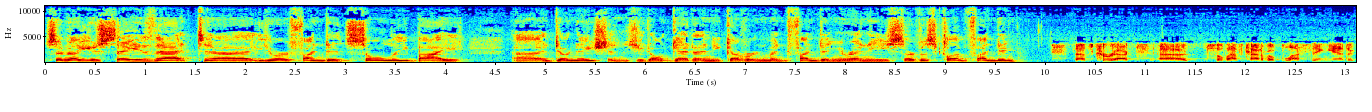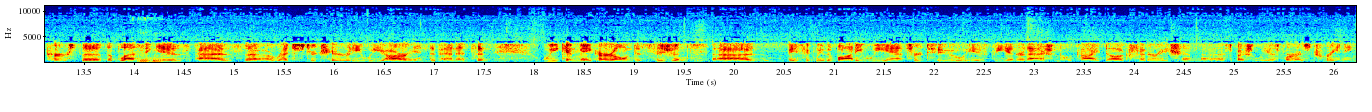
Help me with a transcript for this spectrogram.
So now you say that uh, you're funded solely by uh, donations. You don't get any government funding or any service club funding. That's correct. Uh, so that's kind of a blessing and a curse. The the blessing is, as a registered charity, we are independent and we can make our own decisions. Uh, basically, the body we answer to is the International Guide Dog Federation, uh, especially as far as training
